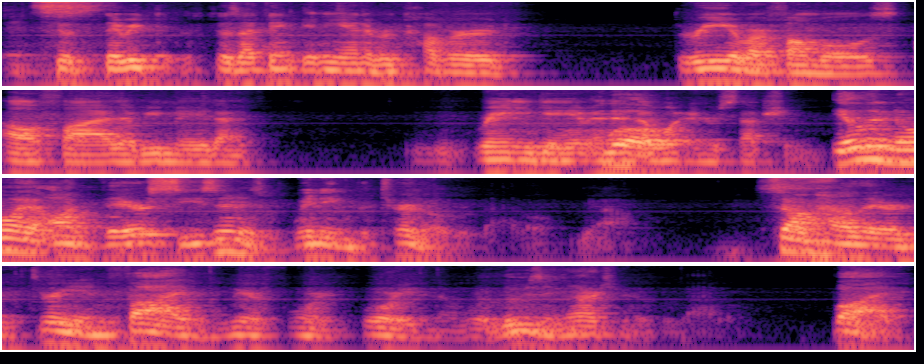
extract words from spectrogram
because It's they because I think Indiana recovered three of our fumbles out of five that we made that rainy game, and then that Well- one interception. Illinois on their season is winning the turnover battle. Yeah. Somehow they're three and five, and we're four and four, even though we're losing our turnover battle. But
